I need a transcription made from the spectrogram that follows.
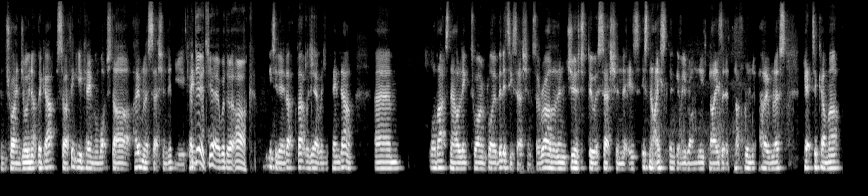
and try and join up the gaps. So I think you came and watched our homeless session, didn't you? you came I did, yeah, with the arc. You did. That that was yeah when you came down. Um, well, that's now linked to our employability session. So rather than just do a session that is is nice, don't get me wrong, these guys that are suffering homeless get to come up,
